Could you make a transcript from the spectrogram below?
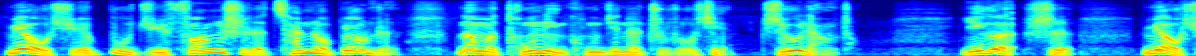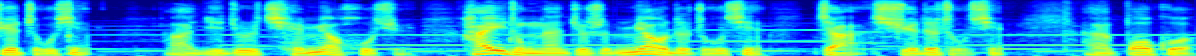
庙学布局方式的参照标准，那么统领空间的主轴线只有两种，一个是庙学轴线啊，也就是前庙后学；还有一种呢，就是庙的轴线加学的轴线啊，包括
